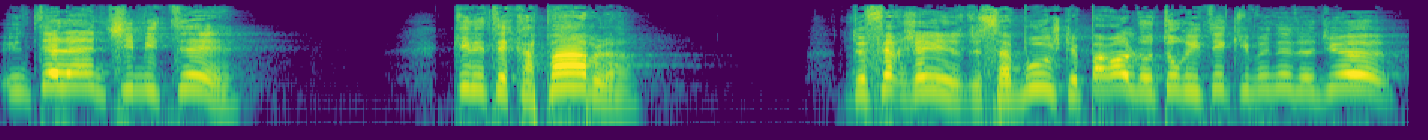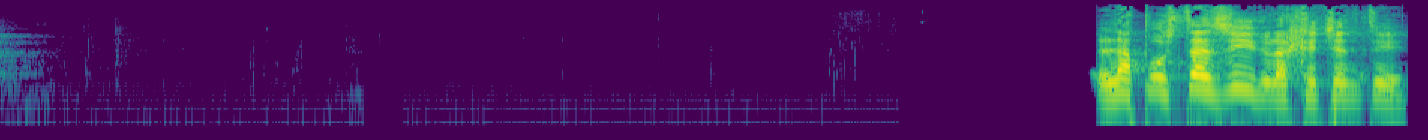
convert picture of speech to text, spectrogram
une telle intimité qu'il était capable de faire jaillir de sa bouche des paroles d'autorité qui venaient de Dieu. L'apostasie de la chrétienté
